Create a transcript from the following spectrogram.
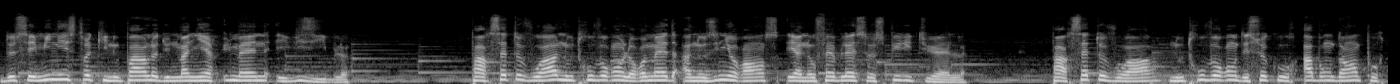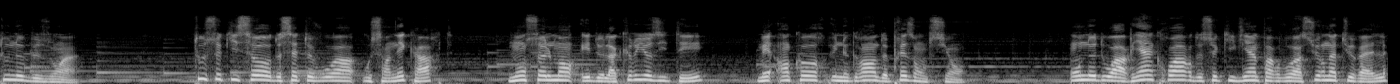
de ses ministres qui nous parlent d'une manière humaine et visible. Par cette voie, nous trouverons le remède à nos ignorances et à nos faiblesses spirituelles. Par cette voie, nous trouverons des secours abondants pour tous nos besoins. Tout ce qui sort de cette voie ou s'en écarte, non seulement est de la curiosité, mais encore une grande présomption. On ne doit rien croire de ce qui vient par voie surnaturelle,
